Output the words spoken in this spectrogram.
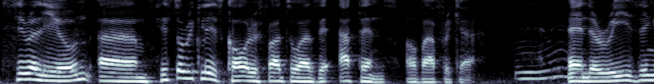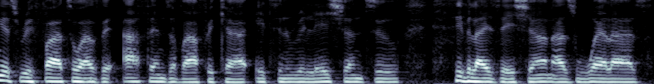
Sierra Leone um, historically is called referred to as the Athens of Africa. Mm. And the reason it's referred to as the Athens of Africa, it's in relation to civilization as well as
